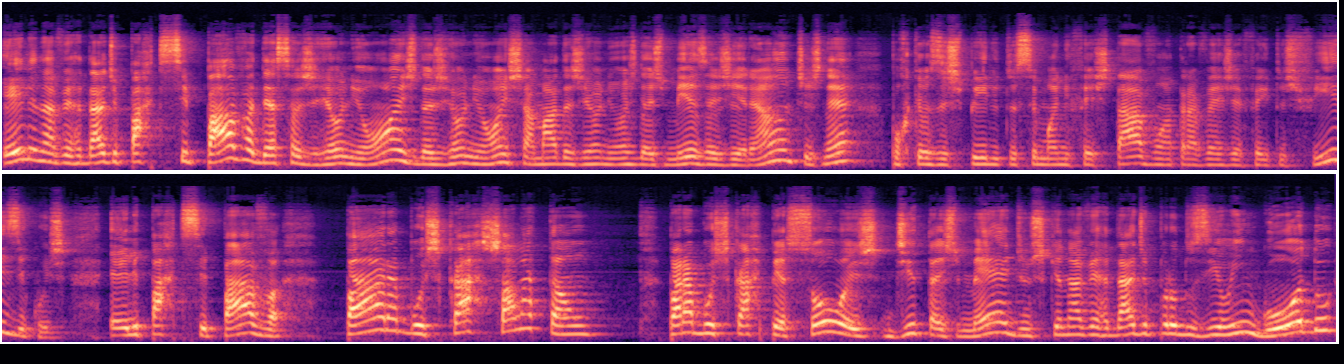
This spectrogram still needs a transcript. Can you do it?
ele, na verdade, participava dessas reuniões, das reuniões chamadas reuniões das mesas girantes, né? Porque os espíritos se manifestavam através de efeitos físicos. Ele participava para buscar charlatão, para buscar pessoas ditas médios que na verdade produziam engodo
